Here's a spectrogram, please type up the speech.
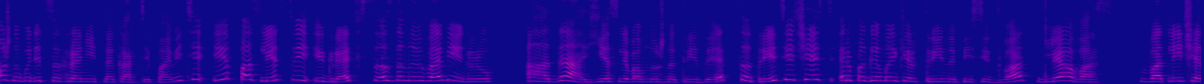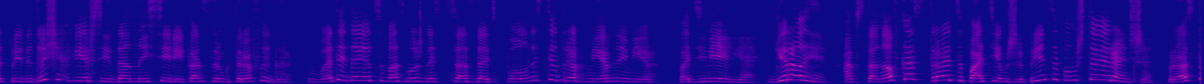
можно будет сохранить на карте памяти и впоследствии играть в созданную вами игру. А, да, если вам нужно 3D, то третья часть RPG Maker 3 на PC2 для вас. В отличие от предыдущих версий данной серии конструкторов игр, в этой дается возможность создать полностью трехмерный мир. Подземелья, герои, обстановка строится по тем же принципам, что и раньше. Просто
